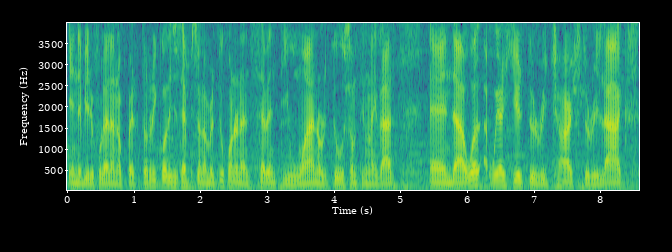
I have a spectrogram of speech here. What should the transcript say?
in the beautiful island of Puerto Rico. This is episode number 271 or 2, something like that. And uh, well, we are here to recharge, to relax,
